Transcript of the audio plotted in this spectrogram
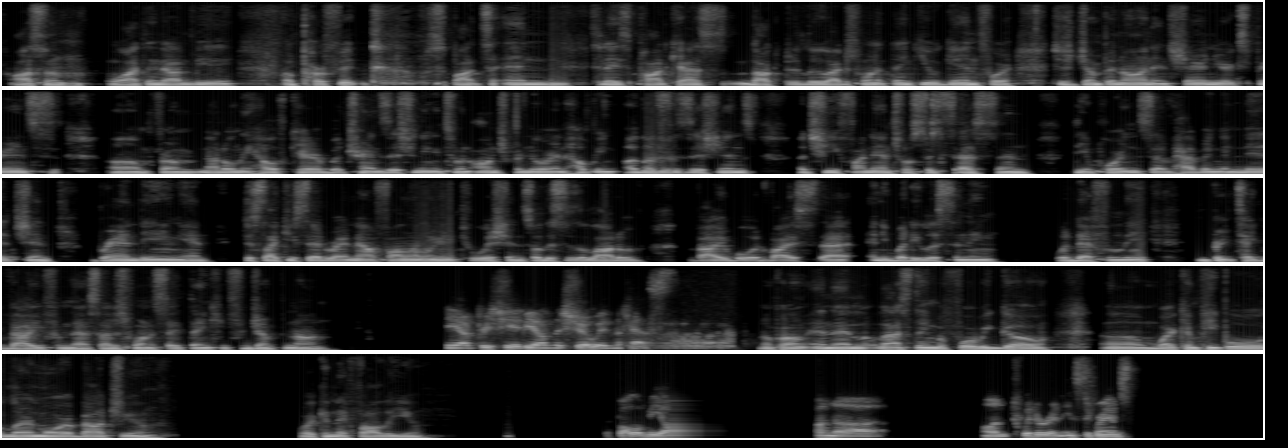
Awesome. Well, I think that would be a perfect spot to end today's podcast. Dr. Liu, I just want to thank you again for just jumping on and sharing your experience um, from not only healthcare, but transitioning into an entrepreneur and helping other physicians achieve financial success and the importance of having a niche and branding and just like you said right now, following your intuition. So this is a lot of valuable advice that anybody listening would definitely take value from that. So I just want to say thank you for jumping on. Yeah, I appreciate being on the show in the cast. No problem. And then last thing before we go, um, where can people learn more about you? Where can they follow you? Follow me on on uh, on Twitter and Instagram.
